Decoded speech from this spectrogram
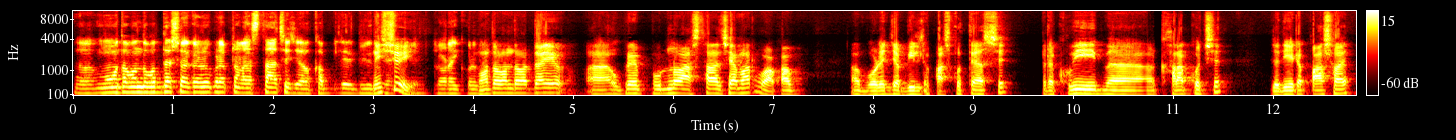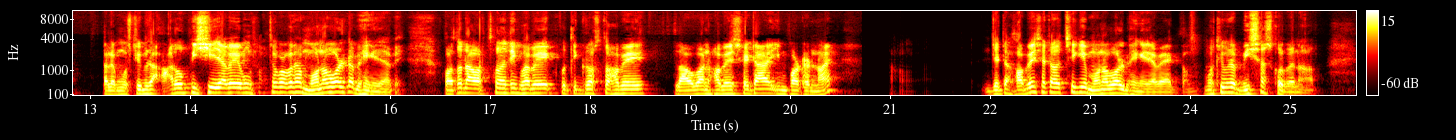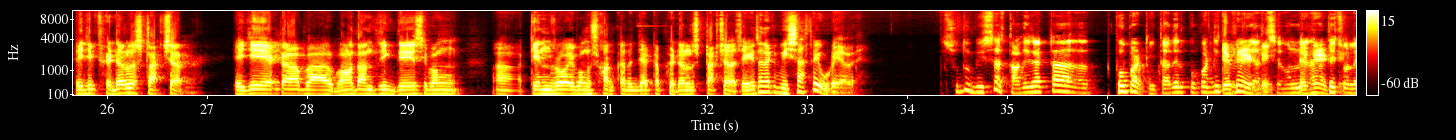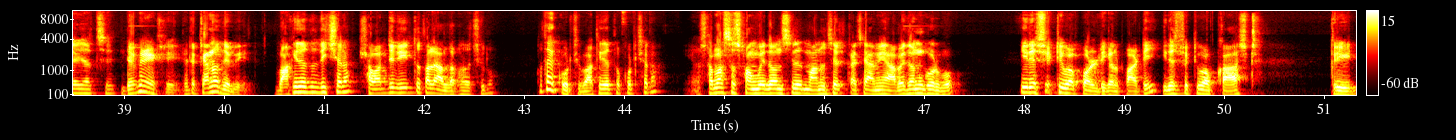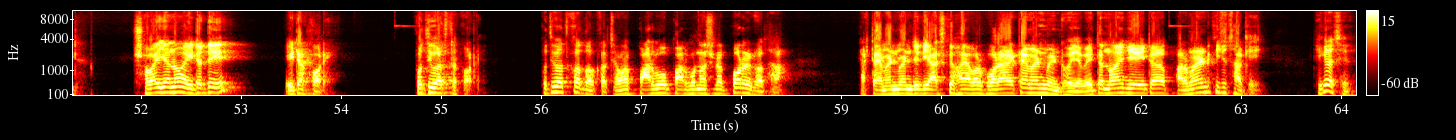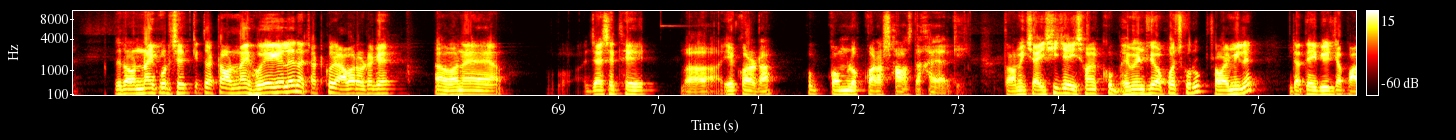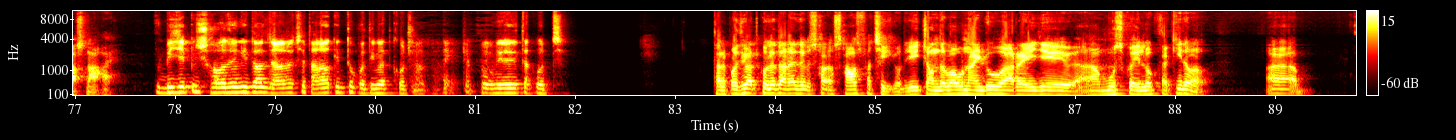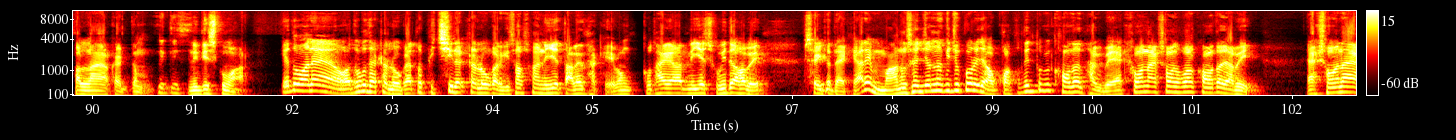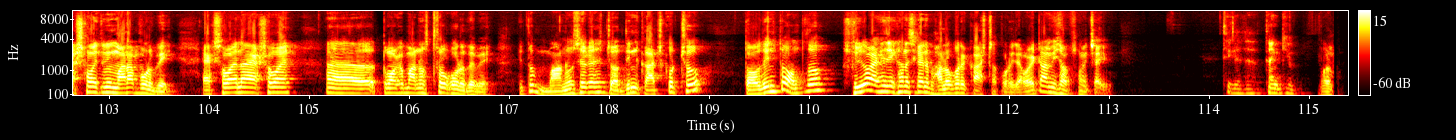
মমতা বন্দ্যোপাধ্যায় সরকারের উপর আপনার আস্থা আছে যে অকাপ বিলের বিরুদ্ধে নিশ্চয়ই। লড়াই করবে। মমতা বন্দ্যোপাধ্যায় উপরে পূর্ণ আস্থা আছে আমার। ওয়াকাব বোর্ডের যা বিলটা পাস করতে আসছে এটা খুবই খারাপ করছে। যদি এটা পাস হয় তাহলে মুসলিমরা আরও পিছিয়ে যাবে এবং সবথেকে বড় কথা মনোবলটা ভেঙে যাবে। কতটা অর্থনৈতিকভাবে ক্ষতিগ্রস্ত হবে লাভবান হবে সেটা ইম্পর্টেন্ট নয়। যেটা হবে সেটা হচ্ছে কি মনোবল ভেঙে যাবে একদম। মুসলিমরা বিশ্বাস করবে না। এই যে ফেডারেল স্ট্রাকচার এই যে একটা গণতান্ত্রিক দেশ এবং কেন্দ্র এবং সরকারের যে একটা ফেডারেল স্ট্রাকচার আছে এটা থেকে বিশ্বাসটাই উড়ে যাবে। শুধু বিশ্বাস তাদের একটা প্রপার্টি তাদের প্রপার্টি চলে যাচ্ছে অন্য হাতে চলে যাচ্ছে। ডেফিনেটলি এটা কেন দেবে? বাকিদের তো দিচ্ছে না সবার যদি দিত তাহলে আলাদা কথা ছিল। কোথায় করছে? বাকিদের তো করছে না। সমস্ত সংবেদনশীল মানুষের কাছে আমি আবেদন করব irrespective of political party irrespective of caste creed সবাই যেন এটাতে এটা করে প্রতিবাদটা করে। প্রতিবাদ করা দরকার আছে। আমরা পারব পারব না সেটা পরের কথা। একটা অ্যামেন্ডমেন্ট যদি আজকে হয় আবার পরে একটা অ্যামেন্ডমেন্ট হয়ে যাবে। এটা নয় যে এটা পার্মানেন্ট কিছু থাকে। ঠিক আছে? যেটা অন্যায় করছে কিন্তু একটা অন্যায় হয়ে গেলে না চট করে আবার ওটাকে মানে জেসে থে বা এ করাটা খুব কম লোক করার সাহস দেখায় আর কি। তো আমি চাইছি যে এই সময় খুব ভেমেন্টলি অপোজ করুক সবাই মিলে যাতে এই বিলটা পাস না হয়। বিজেপির সহযোগী দল যারা রয়েছে তারাও কিন্তু প্রতিবাদ করছে একটা বিরোধিতা করছে। তাহলে প্রতিবাদ করলে তারা সাহস পাচ্ছে কি করে? এই চন্দ্রবাবু নাইডু আর এই যে মুস্কো এই লোকটা আহ, খলনায়ক একদম। নীতিশ। কুমার। এ তো মানে অদ্ভুত একটা লোক এত পিচ্ছিল একটা লোক আর কি সবসময় নিজের তালে থাকে এবং কোথায় আর নিজের সুবিধা হবে সেইটা দেখে। আরে মানুষের জন্য কিছু করে যাও কতদিন তুমি ক্ষমতা থাকবে? এক সময় না এক সময় তোমার ক্ষমতা যাবেই। এক সময় না এক সময় তুমি মারা পড়বে। এক সময় না এক সময় তোমাকে মানুষ থ্রো করে দেবে। কিন্তু মানুষের কাছে যতদিন কাজ করছ ততদিন তো অন্তত সুযোগ আছে যেখানে সেখানে ভালো করে কাজটা করে যাও। এটা আমি সবসময় চাই। ঠিক আছে থ্যাংক ইউ।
